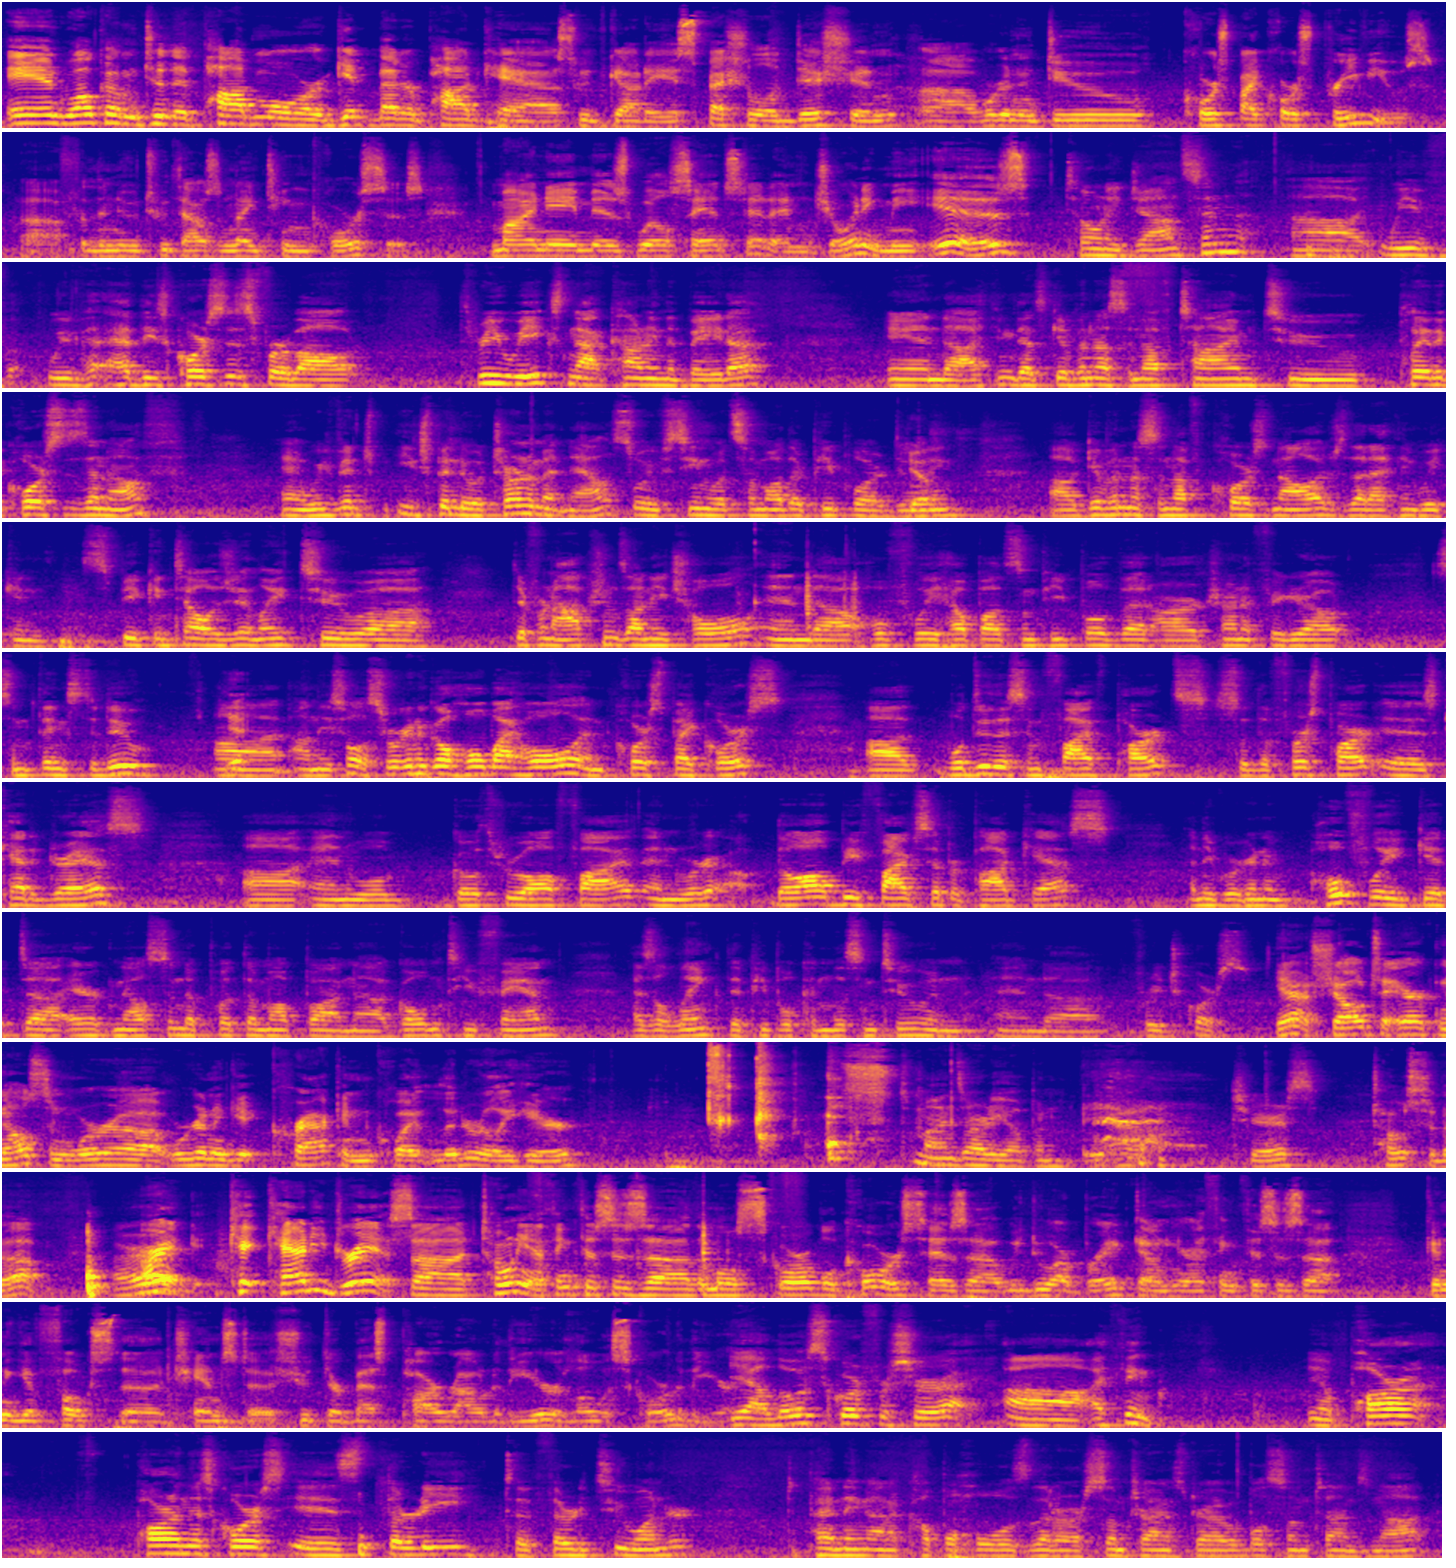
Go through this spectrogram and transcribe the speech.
And welcome to the Podmore Get Better podcast. We've got a special edition. Uh, we're going to do course by course previews uh, for the new 2019 courses. My name is Will Sandstead, and joining me is Tony Johnson. Uh, we've we've had these courses for about three weeks, not counting the beta, and uh, I think that's given us enough time to play the courses enough. And we've each been to a tournament now, so we've seen what some other people are doing. Yep uh, given us enough course knowledge that I think we can speak intelligently to uh, different options on each hole and uh, hopefully help out some people that are trying to figure out some things to do on, yeah. on these holes. So we're going to go hole by hole and course by course. Uh, we'll do this in five parts. So the first part is Catadreas, uh, and we'll go through all five, and we're they'll all be five separate podcasts. I think we're going to hopefully get uh, Eric Nelson to put them up on Golden Tee Fan as a link that people can listen to and and uh, for each course. Yeah, shout out to Eric Nelson. We're uh, we're gonna get cracking quite literally here. Mine's already open. Yeah. Cheers. Toast it up. All right, All right. C- Caddy Dreas, uh, Tony. I think this is uh, the most scoreable course as uh, we do our breakdown here. I think this is uh, going to give folks the chance to shoot their best par round of the year, lowest score of the year. Yeah, lowest score for sure. Uh, I think you know par par on this course is thirty to thirty two under depending on a couple holes that are sometimes drivable, sometimes not.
